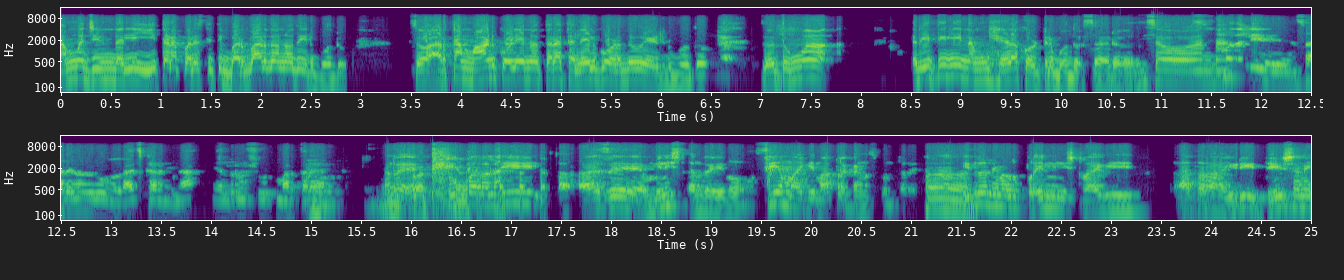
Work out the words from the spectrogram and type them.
ನಮ್ಮ ಜೀವನದಲ್ಲಿ ಈ ತರ ಪರಿಸ್ಥಿತಿ ಬರಬಾರ್ದು ಅನ್ನೋದು ಇರ್ಬೋದು. ಸೊ ಅರ್ಥ ಮಾಡ್ಕೊಳ್ಳಿ ಅನ್ನೋ ತರ ತಲೆಲ್ಗೂ ಹೊಡೆದು ಹೇಳಿರ್ಬೋದು ಸೊ ತುಂಬಾ ರೀತಿಲಿ ನಮ್ಗೆ ಹೇಳಕ್ ಕೊಟ್ಟಿರ್ಬೋದು ಸರ್ ಸೊ ಸಿನಿಮಾದಲ್ಲಿ ಸರ್ ಏನಾದ್ರು ರಾಜಕಾರಣಿನ? ಎಲ್ರು ಶೂಟ್ ಮಾಡ್ತಾರೆ. ಅಂದ್ರೆ ಸೂಪರ್ ಅಲ್ಲಿ ಆಸ್ ಎ ಮಿನಿಸ್ಟರ್ ಅಂದ್ರೆ ಏನು ಸಿಎಂ ಆಗಿ ಮಾತ್ರ ಕಾಣಿಸ್ಕೊಂತಾರೆ. ಇದ್ರಲ್ಲಿ ಏನಾದ್ರು ಪ್ರೈಮ್ ಮಿನಿಸ್ಟರ್ ಆಗಿ ಆತರ ಇಡೀ ದೇಶನೇ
